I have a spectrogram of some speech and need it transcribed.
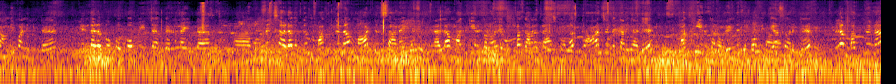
கம்மி பண்ணிக்கிட்டு எந்த அளவுக்கு கொக்கோ பீட்டை பெர்லைட்டை முடிஞ்ச அளவுக்கு மக்குனா மாட்டு சாணை நல்லா மக்கி இருக்கணும். இது ரொம்ப கவனத்தில் வச்சுக்கோங்க. காஞ்சது கிடையாது. மக்கி இருக்கணும். ரெண்டுத்துக்கும் வித்தியாசம் இருக்குது இல்லை மக்குனா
